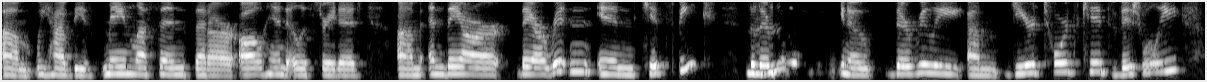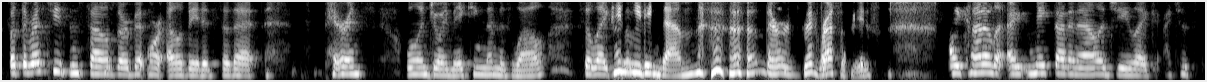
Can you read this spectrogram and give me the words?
Um, we have these main lessons that are all hand illustrated. Um, and they are they are written in kid speak. So mm-hmm. they're really you know they're really um, geared towards kids visually but the recipes themselves are a bit more elevated so that parents will enjoy making them as well. So like and eating them. They're good recipes. I kind of I make that analogy like I just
